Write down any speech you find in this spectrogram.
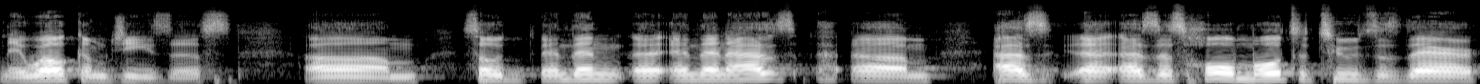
they welcome Jesus. Um, so and then uh, and then as um, as uh, as this whole multitudes is there,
